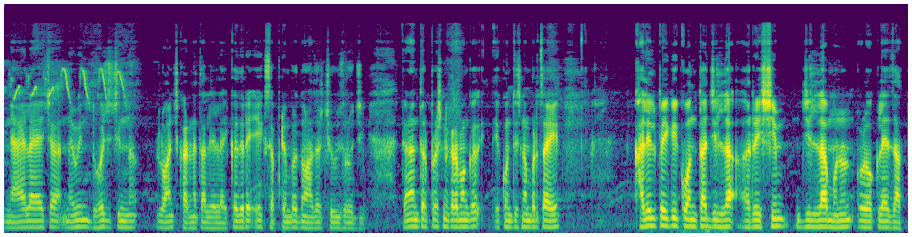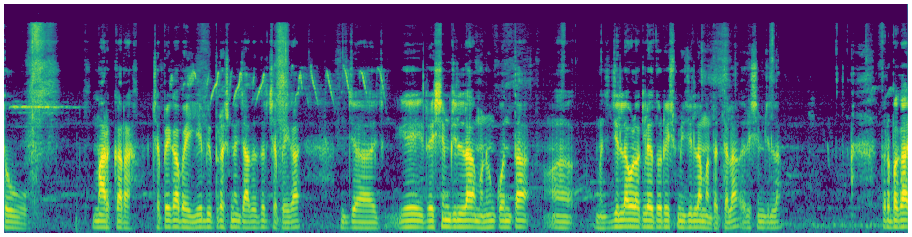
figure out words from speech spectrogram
न्यायालयाच्या नवीन ध्वजचिन्ह लॉन्च करण्यात आलेलं आहे. कधी रे? एक सप्टेंबर दोन हजार चोवीस रोजी. त्यानंतर प्रश्न क्रमांक एकोणतीस नंबरचा आहे. खालीलपैकी कोणता जिल्हा रेशीम जिल्हा म्हणून ओळखला जातो? मार्क करा छपेगा भाई ये भी प्रश्न ज़्यादातर छपेगा ज ये रेशीम जिल्हा म्हणून कोणता म्हणजे जिल्हा ओळखला जातो? रेशमी जिल्हा म्हणतात त्याला रेशीम जिल्हा. तर बघा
